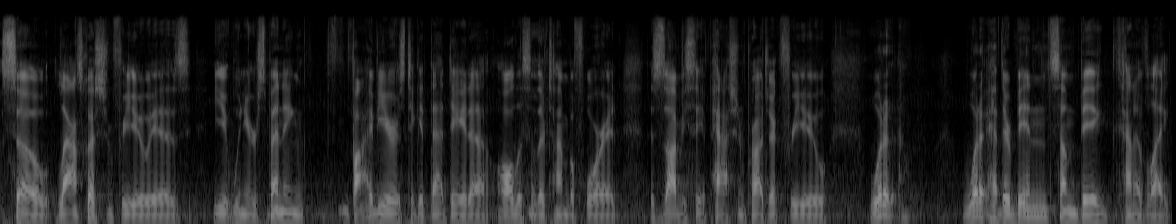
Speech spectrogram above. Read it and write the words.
So last question for you is, you, when you're spending five years to get that data, all this other time before it, this is obviously a passion project for you. What what have there been some big kind of like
